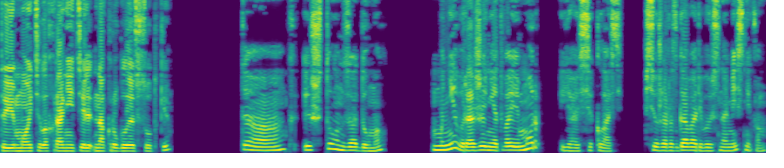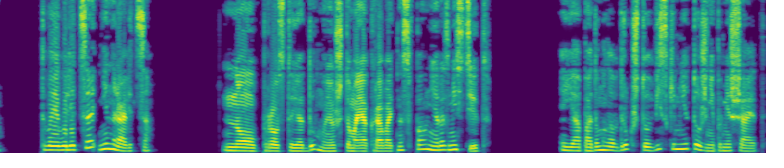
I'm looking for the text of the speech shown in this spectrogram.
ты мой телохранитель на круглые сутки?» «Так, и что он задумал? Мне выражение твоей мор...» Я осеклась. Все же разговариваю с наместником твоего лица не нравится». «Ну, просто я думаю, что моя кровать нас вполне разместит». Я подумала вдруг, что виски мне тоже не помешает,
